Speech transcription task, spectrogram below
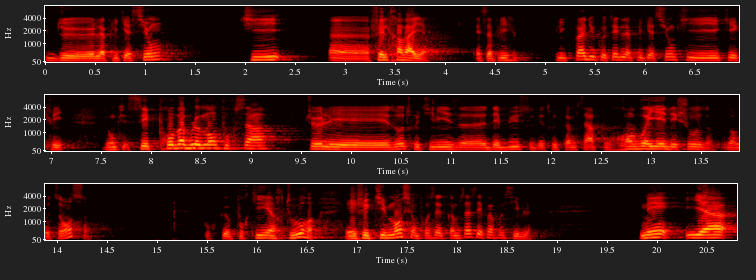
de l'application qui euh, fait le travail et s'applique pas du côté de l'application qui, écrit. Donc c'est probablement pour ça que les autres utilisent euh, des bus ou des trucs comme ça pour renvoyer des choses dans l'autre sens, pour que pour qu'il y ait un retour. Et effectivement, si on procède comme ça, c'est pas possible. Mais il y a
